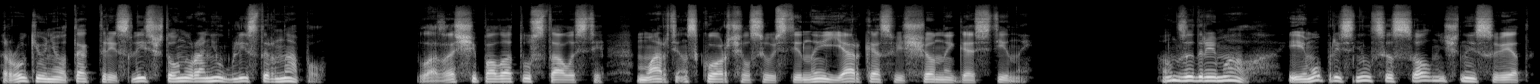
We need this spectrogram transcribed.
Руки у него так тряслись, что он уронил блистер на пол. Глаза щипало от усталости. Мартин скорчился у стены ярко освещенной гостиной. Он задремал, и ему приснился солнечный свет.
